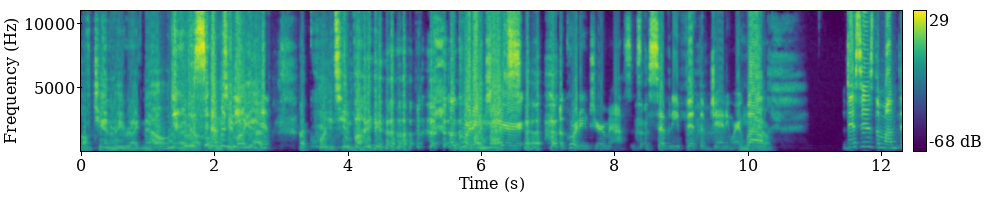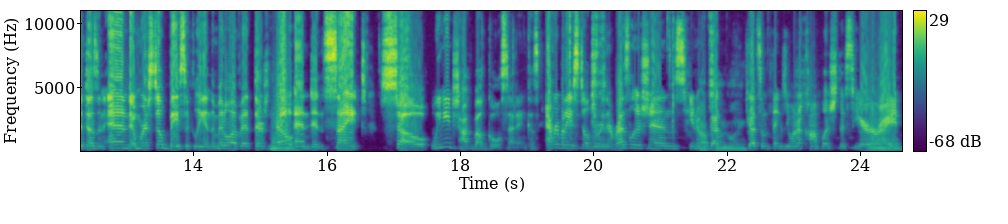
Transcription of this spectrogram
of January right now. according to my, uh, according to my, According to maths. according to your maths, it's the 75th of January. Well, this is the month that doesn't end, and we're still basically in the middle of it. There's no Mhm. end in sight. So we need to talk about goal setting because everybody is still doing their resolutions. You know, got absolutely. got some things you want to accomplish this year, Mhm. right?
